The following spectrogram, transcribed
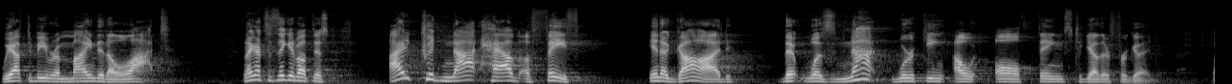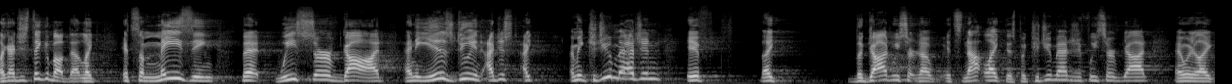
We have to be reminded a lot. And I got to thinking about this. I could not have a faith in a God that was not working out all things together for good. Like, I just think about that. Like, it's amazing that we serve God and He is doing, I just, I, I mean, could you imagine if, like, the God we serve, now it's not like this, but could you imagine if we served God and we like,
